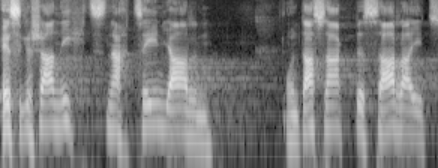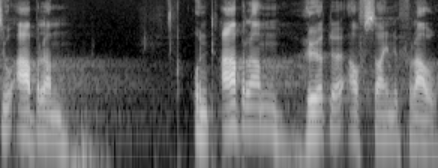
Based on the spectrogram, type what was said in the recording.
Es geschah nichts nach zehn Jahren. Und das sagte Sarai zu Abram. Und Abram hörte auf seine Frau.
